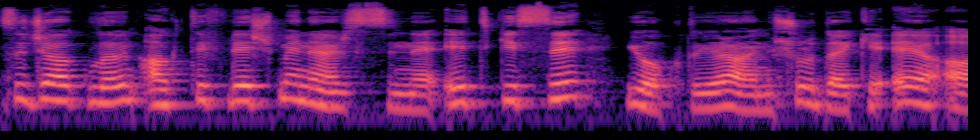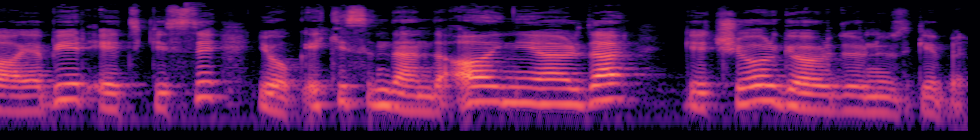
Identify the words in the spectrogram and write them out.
sıcaklığın aktifleşme enerjisine etkisi yoktu. Yani şuradaki EA'ya bir etkisi yok. İkisinden de aynı yerden geçiyor gördüğünüz gibi.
